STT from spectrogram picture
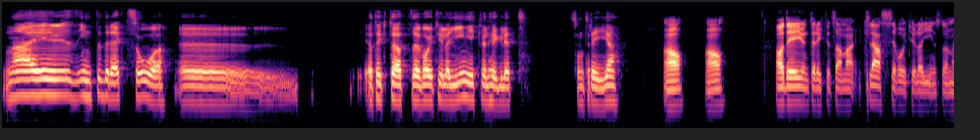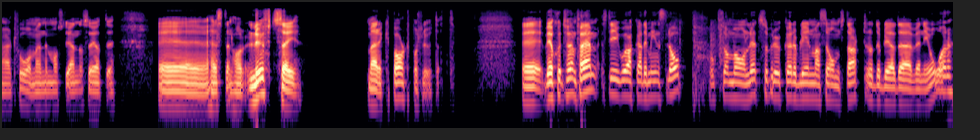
Nej, inte direkt så. Eh, jag tyckte att Voitylajin gick väl hyggligt som trea. Ja, ja. Ja, det är ju inte riktigt samma klass i Voitylajin som de här två, men det måste ju ändå säga att eh, hästen har lyft sig märkbart på slutet. Eh, V755, Stig och Akademins lopp och som vanligt så brukar det bli en massa omstarter och det blev det även i år.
